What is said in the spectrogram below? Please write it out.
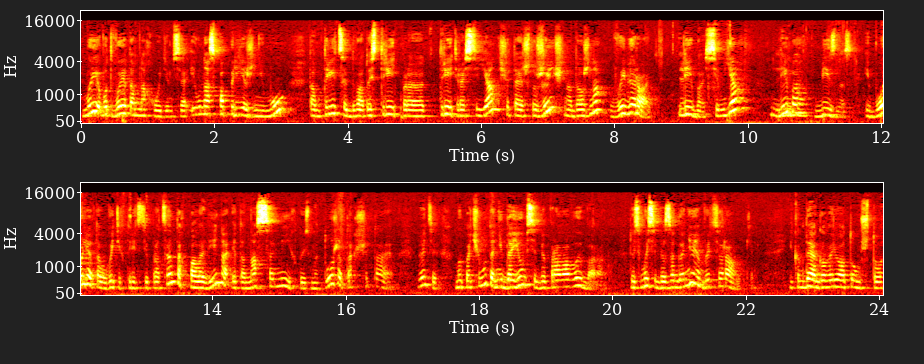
Мы вот в этом находимся. И у нас по-прежнему там 32, то есть треть, треть россиян считает, что женщина должна выбирать. Либо семья, либо бизнес. И более того, в этих 30% половина это нас самих, то есть мы тоже так считаем. Понимаете, мы почему-то не даем себе права выбора. То есть мы себя загоняем в эти рамки. И когда я говорю о том, что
